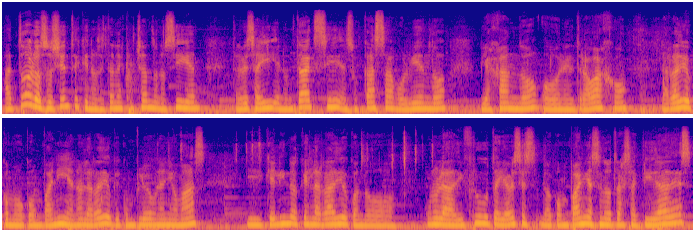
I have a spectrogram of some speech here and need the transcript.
a todos los oyentes que nos están escuchando, nos siguen tal vez ahí en un taxi, en sus casas, volviendo, viajando o en el trabajo. La radio como compañía, ¿no? La radio que cumplió un año más y qué lindo que es la radio cuando uno la disfruta y a veces lo acompaña haciendo otras actividades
